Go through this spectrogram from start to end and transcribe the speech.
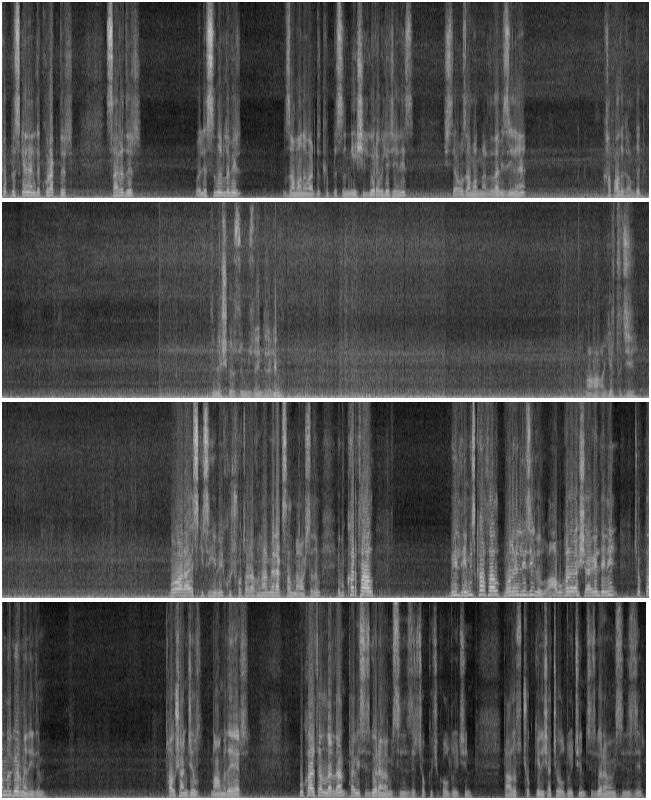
Kıbrıs genelde kuraktır. Sarıdır. Böyle sınırlı bir zamanı vardır Kıbrıs'ın yeşil görebileceğiniz. İşte o zamanlarda da biz yine kapalı kaldık. Güneş gözlüğümüzü indirelim. Aa yırtıcı. Bu ara eskisi gibi kuş fotoğrafına merak salmaya başladım. E bu kartal bildiğimiz kartal Bonelli Eagle. Aa bu kadar aşağı geldiğini çoktandır görmediydim. Tavşancıl namı değer. Bu kartallardan tabi siz görememişsinizdir çok küçük olduğu için. Daha doğrusu çok geniş açı olduğu için siz görememişsinizdir.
